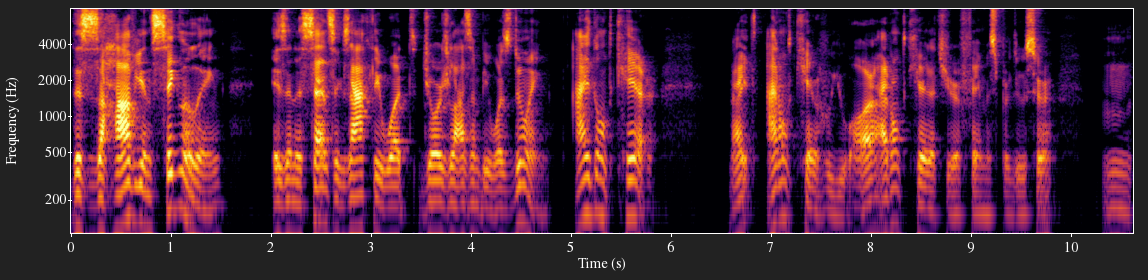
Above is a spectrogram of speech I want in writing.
this Zahavian signaling is in a sense exactly what George Lazenby was doing. I don't care, right? I don't care who you are. I don't care that you're a famous producer. Mm,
